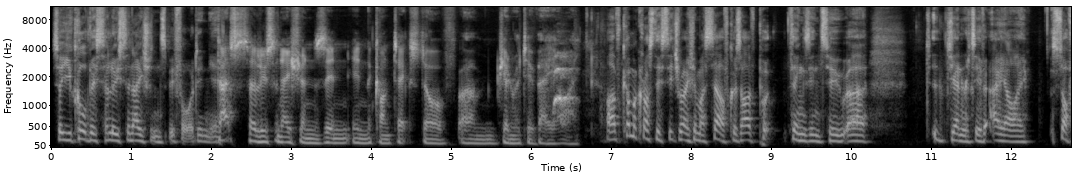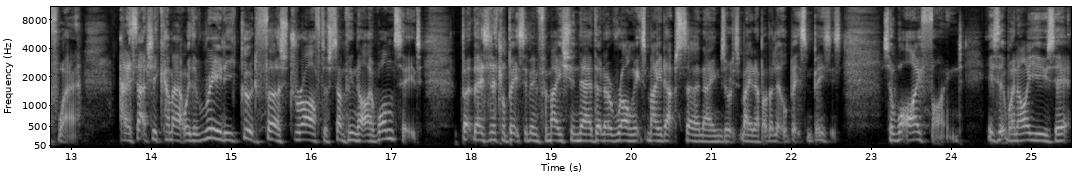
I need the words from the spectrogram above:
So you called this hallucinations before, didn't you? That's hallucinations in in the context of um, generative AI. I've come across this situation myself because I've put things into uh, generative AI software, and it's actually come out with a really good first draft of something that I wanted. But there's little bits of information there that are wrong. It's made up surnames or it's made up other little bits and pieces. So what I find is that when I use it,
